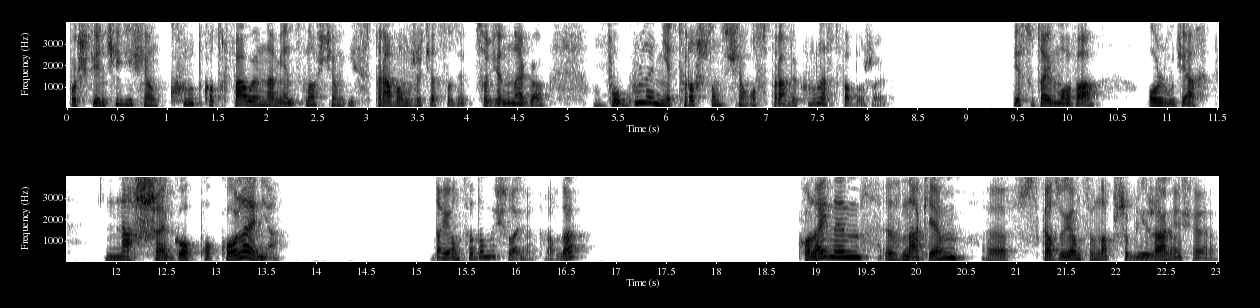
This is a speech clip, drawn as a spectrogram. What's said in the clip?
poświęcili się krótkotrwałym namiętnościom i sprawom życia codziennego, w ogóle nie troszcząc się o sprawy Królestwa Bożego. Jest tutaj mowa o ludziach naszego pokolenia. Dające do myślenia, prawda? Kolejnym znakiem e, wskazującym na przybliżanie się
